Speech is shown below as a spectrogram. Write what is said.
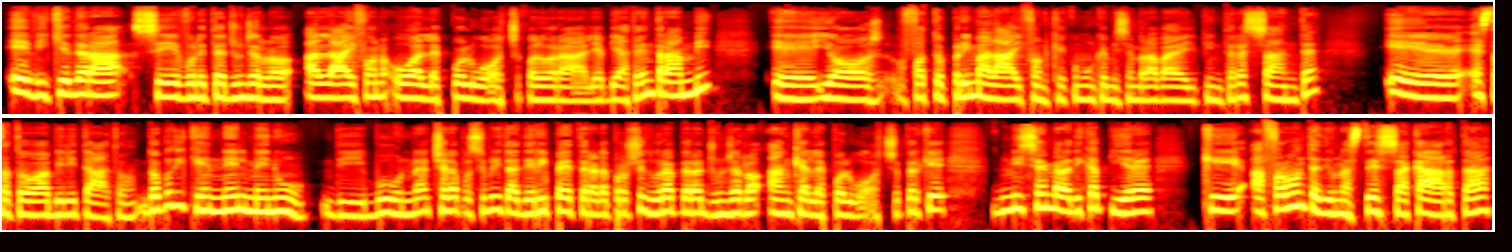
e vi chiederà se volete aggiungerlo all'iPhone o all'Apple Watch qualora li abbiate entrambi. E io ho fatto prima l'iPhone che comunque mi sembrava il più interessante e è stato abilitato. Dopodiché nel menu di Boon c'è la possibilità di ripetere la procedura per aggiungerlo anche all'Apple Watch perché mi sembra di capire che a fronte di una stessa carta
